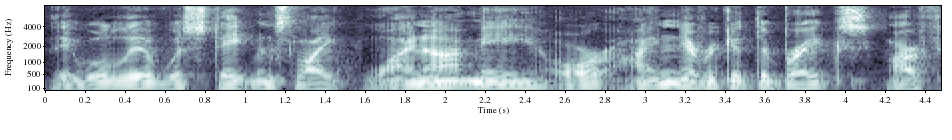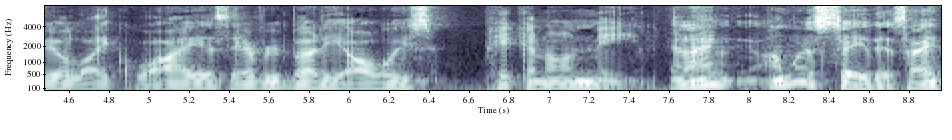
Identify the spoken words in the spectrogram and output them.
They will live with statements like, Why not me? or I never get the breaks, or feel like, Why is everybody always picking on me. And I, I'm going to say this. I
